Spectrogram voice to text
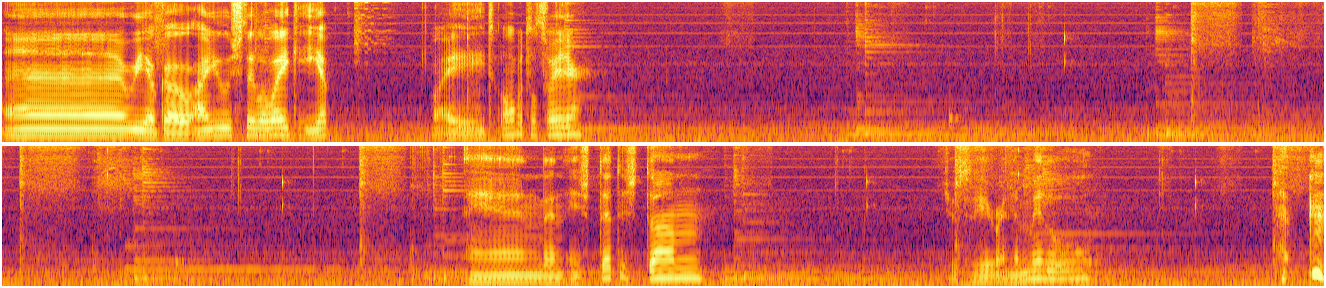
Uh, Ryoko, are you still awake? Yep. Wait, orbital trader. And then if that is done, just here in the middle.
